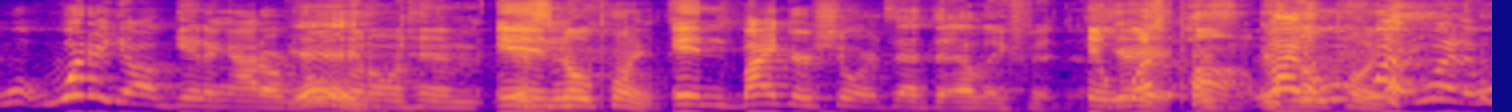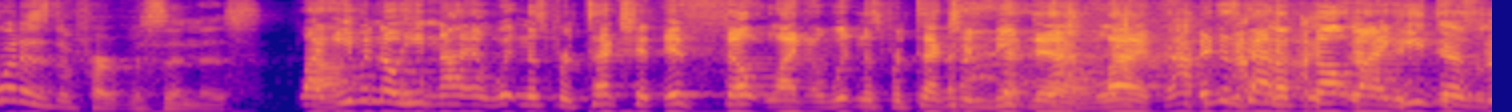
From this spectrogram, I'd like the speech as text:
what, what are y'all getting out of Yeah. rolling on him? In, It's no points. in biker shorts at the LA Fitness. in Yeah, West Palm. it's like no what, what what what is the purpose in this? Like even though he not in witness protection, it felt like a witness protection beatdown. like it just kind of felt like he just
